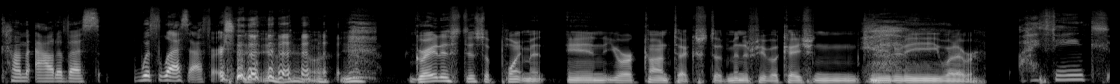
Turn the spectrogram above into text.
come out of us with less effort. yeah, yeah, yeah. Greatest disappointment in your context of ministry, vocation, community, whatever. I think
